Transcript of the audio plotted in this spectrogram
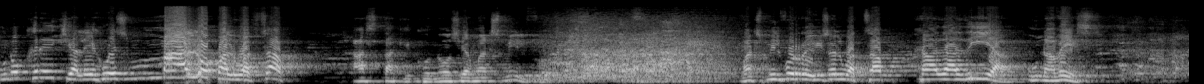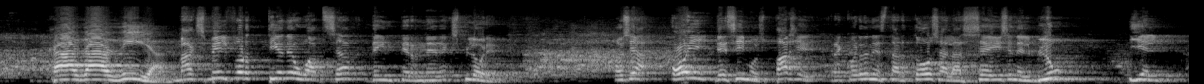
uno cree que Alejo es malo para el WhatsApp hasta que conoce a Max Milford. Max Milford revisa el WhatsApp cada día, una vez. Cada día. Max Milford tiene WhatsApp de Internet Explorer. O sea, hoy decimos, parce, recuerden estar todos a las 6 en el Blue y el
